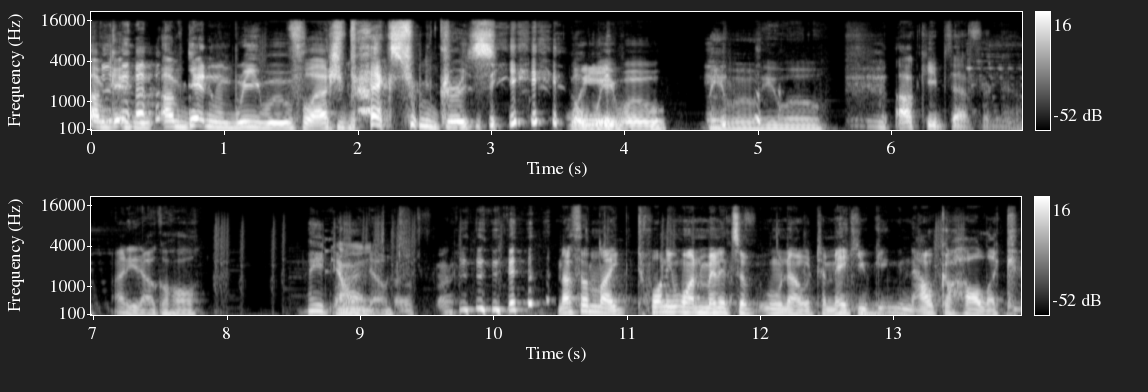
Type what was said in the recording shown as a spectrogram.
I'm getting I'm getting wee woo flashbacks from Grizzy. Wee wee woo. Wee woo, wee woo. I'll keep that for now. I need alcohol. No, you don't. don't. Nothing like 21 minutes of Uno to make you an alcoholic.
